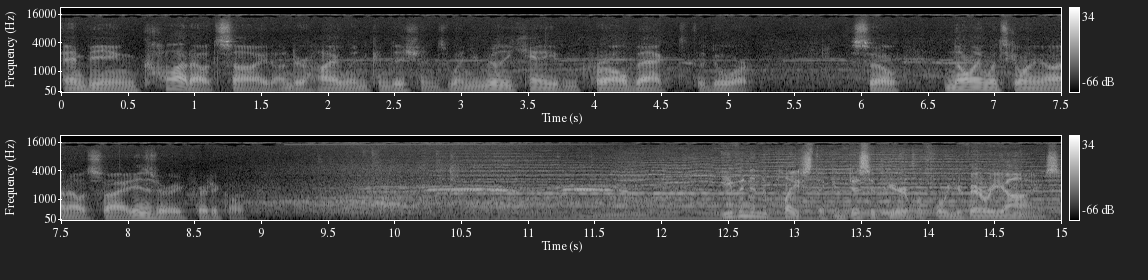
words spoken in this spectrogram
and being caught outside under high wind conditions when you really can't even crawl back to the door. So knowing what's going on outside is very critical. Even in a place that can disappear before your very eyes.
